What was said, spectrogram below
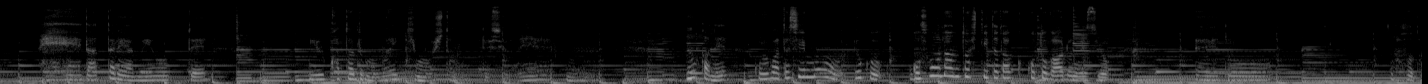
「えー、だったらやめよう」っていう方でもない気もしたんですよね。うん、なんかねこれ私もよくご相談としていただくことがあるんですよ。えっ、ー、とそうだ。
